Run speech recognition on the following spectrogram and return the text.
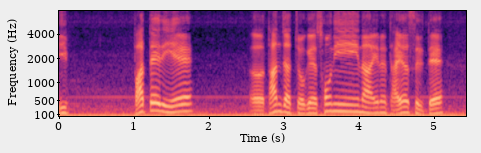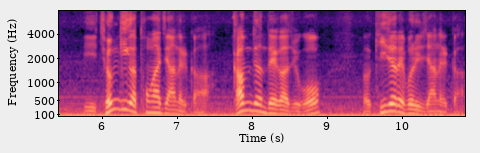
이 배터리의 어, 단자 쪽에 손이나 이런 닿았을 때 이 전기가 통하지 않을까 감전돼 가지고 어, 기절해 버리지 않을까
